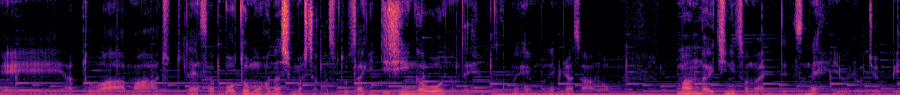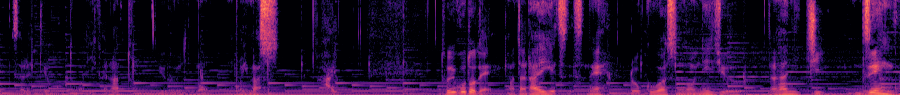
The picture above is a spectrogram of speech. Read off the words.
えー、あとは、まあ、ちょっとね、さ冒頭もお話しましたが、ちょっと最近地震が多いので、この辺もね、皆さん、あの、万が一に備えてですね、いろいろ準備されておくことがいいかなというふうにも思います。はい。ということで、また来月ですね、6月の27日、前後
